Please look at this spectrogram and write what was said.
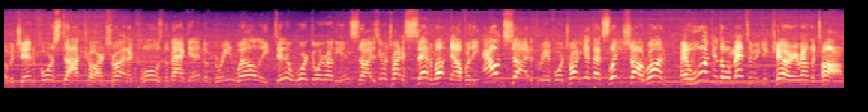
of a Gen 4 stock car trying to close the back end of Greenwell. He didn't work going around the inside. He's going to try to set him up now for the outside of 3 and 4, trying to get that slingshot run. And look at the momentum he can carry around the top.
